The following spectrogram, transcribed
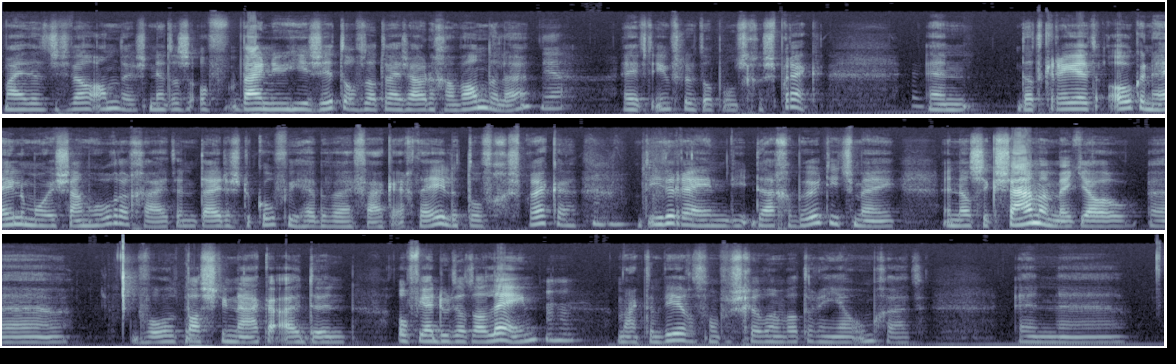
Maar dat is wel anders. Net als of wij nu hier zitten of dat wij zouden gaan wandelen, Ja. heeft invloed op ons gesprek. En dat creëert ook een hele mooie saamhorigheid. En tijdens de koffie hebben wij vaak echt hele toffe gesprekken. Mhm. Want iedereen, die, daar gebeurt iets mee. En als ik samen met jou eh, bijvoorbeeld pastinaken uitdun, of jij doet dat alleen, Mhm. maakt een wereld van verschil in wat er in jou omgaat. En eh,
